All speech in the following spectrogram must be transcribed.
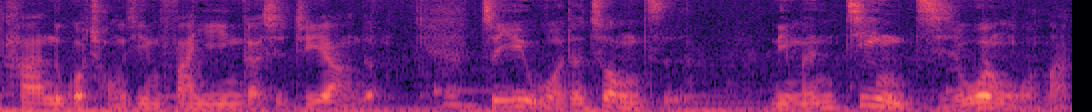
他如果重新翻译，应该是这样的：至于我的众子，你们尽职问我吗？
